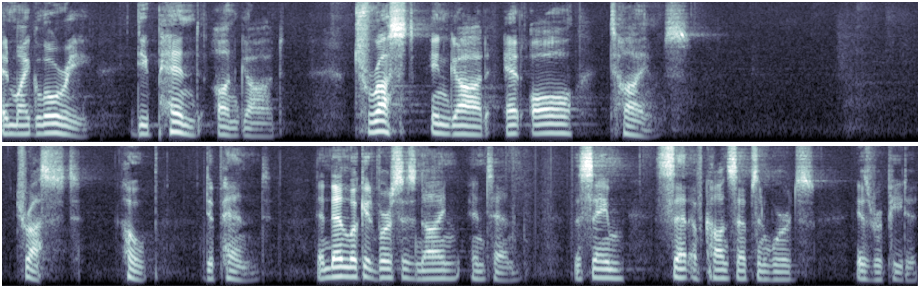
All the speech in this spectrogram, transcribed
and my glory depend on God. Trust in God at all times. Trust, hope, depend. And then look at verses 9 and 10. The same set of concepts and words is repeated.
